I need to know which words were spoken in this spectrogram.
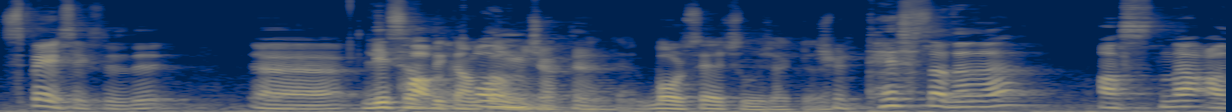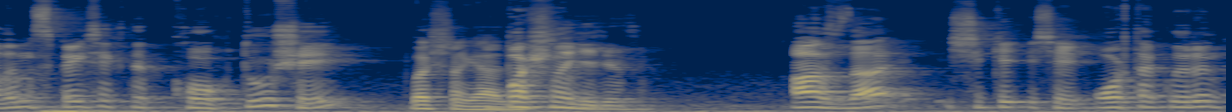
SpaceX dedi e, public bir company olmayacak dedi. Yani borsaya açılmayacak dedi. Şimdi Tesla'da da aslında adamın SpaceX'te korktuğu şey Başına geldi. başına geliyordu. Az da şirket, şey ortakların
